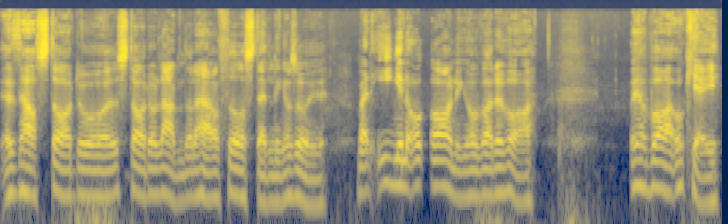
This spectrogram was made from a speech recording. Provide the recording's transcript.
det här stad och, stad och land och det här och föreställning och så ju. Men ingen aning om vad det var. Och jag bara okej.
